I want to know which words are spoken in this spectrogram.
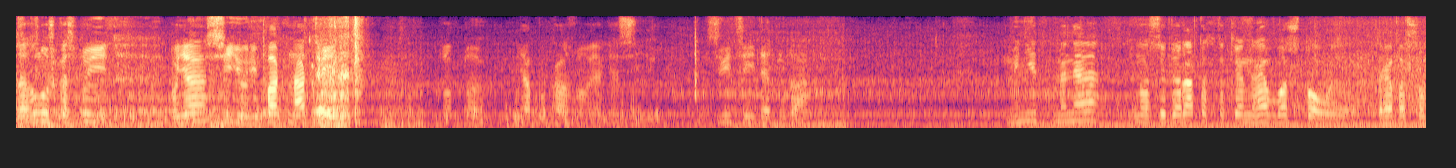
Заглушка стоїть, бо я сію ріпак на три. Тобто я показував, як я сію. Звідси йде туди. Мені, мене на сидератах таке не влаштовує. Треба, щоб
